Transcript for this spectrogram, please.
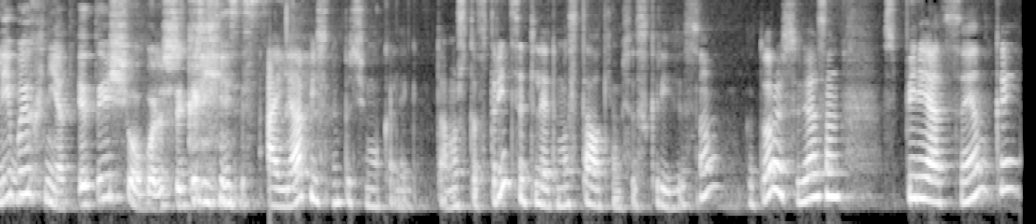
Либо их нет, это еще больше кризис. А я объясню, почему, коллеги. Потому что в 30 лет мы сталкиваемся с кризисом, который связан с переоценкой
